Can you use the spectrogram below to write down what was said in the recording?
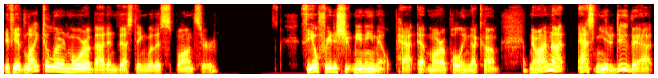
If you'd like to learn more about investing with a sponsor, feel free to shoot me an email, pat at marapoling.com. Now, I'm not asking you to do that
